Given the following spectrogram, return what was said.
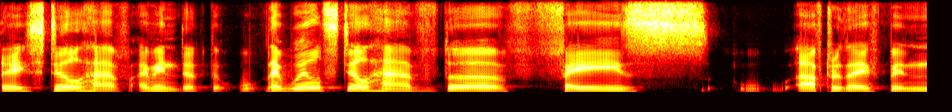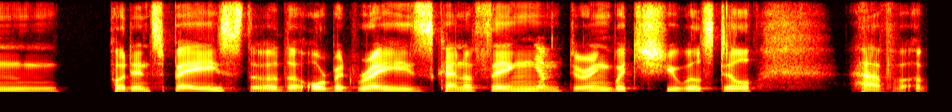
they still have. I mean, the, the, they will still have the phase after they've been put in space, the the orbit raise kind of thing, yep. during which you will still have a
